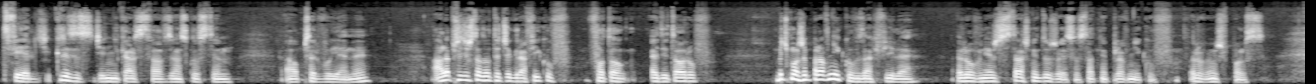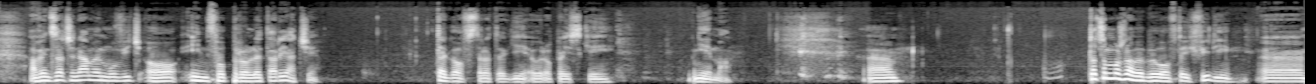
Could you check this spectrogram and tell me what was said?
twierdzi. Kryzys dziennikarstwa w związku z tym obserwujemy, ale przecież to dotyczy grafików, fotoedytorów, być może prawników za chwilę. Również strasznie dużo jest ostatnio prawników, również w Polsce. A więc zaczynamy mówić o infoproletariacie. Tego w strategii europejskiej nie ma. E, To, co można by było w tej chwili e,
